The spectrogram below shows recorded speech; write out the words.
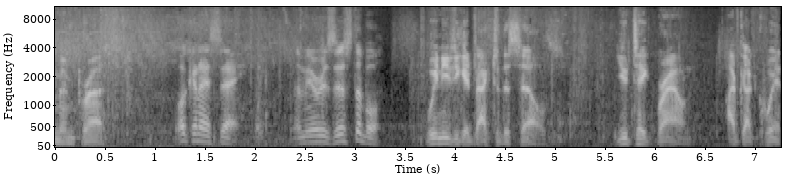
I'm impressed. What can I say? I'm irresistible. We need to get back to the cells. You take Brown. I've got Quinn.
